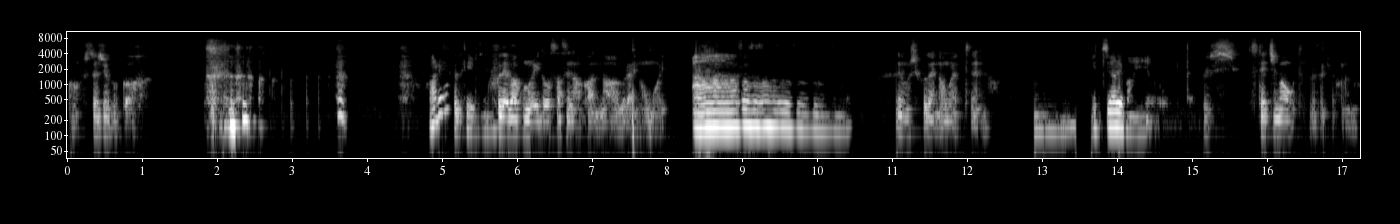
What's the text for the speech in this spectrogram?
あ、明日塾か。あれ？っていうね。筆箱の移動させなあかんな、ぐらいの思い。ああ、そうそうそうそうそうそう。でも宿題何もやってないな。うん。いつやればいいんやろみたいよし、捨てちまおうって言うだけやからな。な。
